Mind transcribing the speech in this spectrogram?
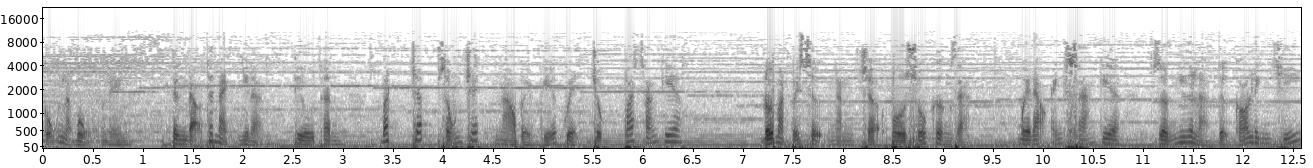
cũng là bùng lên, từng đạo thân ảnh như là thiêu thân bất chấp sống chết nào về phía quyển trục phát sáng kia. Đối mặt với sự ngăn trở vô số cường giả, mười đạo ánh sáng kia dường như là tự có linh trí.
